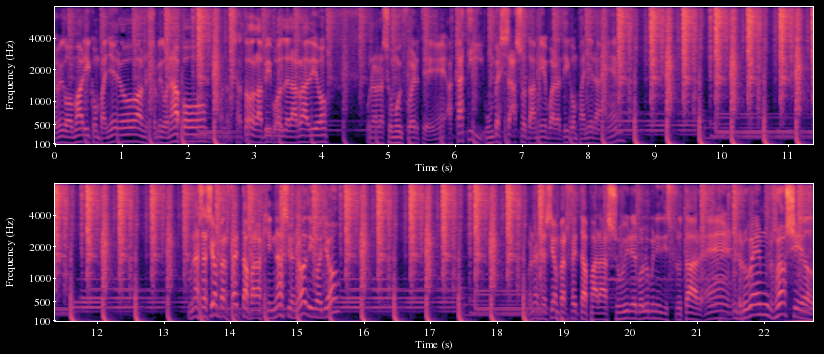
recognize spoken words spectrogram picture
Nuestro amigo Mari, compañero, a nuestro amigo Napo, bueno, a toda la people de la radio, un abrazo muy fuerte. ¿eh? A Katy, un besazo también para ti, compañera. ¿eh? Una sesión perfecta para el gimnasio, ¿no? Digo yo. Una sesión perfecta para subir el volumen y disfrutar. ¿eh? Rubén Rothschild.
